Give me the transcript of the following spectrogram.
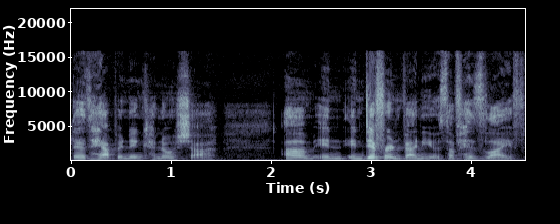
that happened in Kenosha um, in, in different venues of his life.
